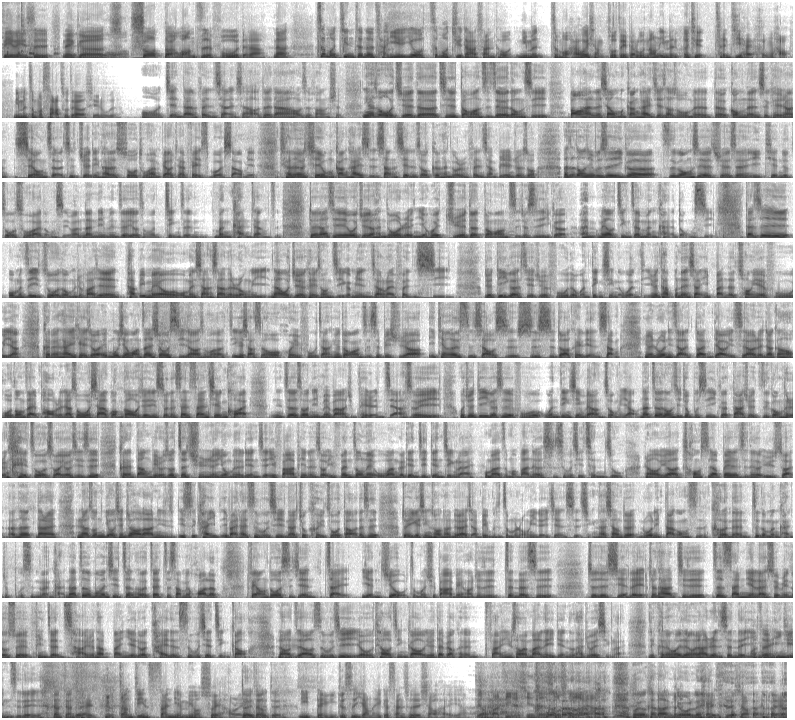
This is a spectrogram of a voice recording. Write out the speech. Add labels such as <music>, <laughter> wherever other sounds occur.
，Bitly 是那个 <laughs> 说短网址服务的啦。那这么竞争的产业，又有这么巨大的山头，你们怎么还会想做这条路？然后你们而且成绩还很好，你们怎么杀出这条血路的？我简单分享一下好，对大家好，我是方璇。应该说，我觉得其实短网址这个东西，包含了像我们刚开始介绍说，我们的功能是可以让使用者去决定它的缩图和标题在 Facebook 上面。可能其实我们刚开始上线的时候，跟很多人分享，别人就说啊，这东西不是一个资工系的学生一天就做出来的东西吗？那你们这有什么竞争门槛这样子？对，那其实我觉得很多人也会觉得短网址就是一个很没有竞争门槛的东西，但是我们自己做的时候，我们就发现它并没没有我们想象的容易。那我觉得可以从几个面向来分析。我觉得第一个解决服务的稳定性的问题，因为它不能像一般的创业服务一样，可能它也可以说，哎、目前网站休息，然后什么一个小时后恢复这样。因为短网址是必须要一天二十四小时时时都要可以连上，因为如果你只要断掉一次，然后人家刚好活动在跑，人家说我下广告我就已经损了三三千块，你这个时候你没办法去赔人家，所以我觉得第一个是服务稳定性非常重要。那这个东西就不是一个大学职工的人可以做出来，尤其是可能当比如说这群人用我们的连接一发片的时候，一分钟内五万个点击点进来，我们要怎么把那个伺服器撑住？然后又要同时要 balance 那个预算。那那当然，人家说你有钱就好了，你一次开一一百台伺服器那就可以做到。但是对一个新创团队来讲，并不是这么容易的一件事情。那相对，如果你大公司，可能这个门槛就不是门槛。那这个部分其实正和在这上面花了非常多的时间在研究怎么去把它变好，就是真的是就是血泪。就他其实这三年来睡眠都睡品质很差，因为他半夜都会开灯伺服器的警告，然后只要伺服器有跳警告，因为代表可能反应稍微慢了一点之后，他就会醒来，就可能会认为他人生的阴阴经影之类的。这样讲起来，将近三年没有睡好了。对对对，你等于就是养了一个三岁的小孩一样，不要把自己的心声说出来啊！<laughs> 我又看到你流泪。该死的小孩。对，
